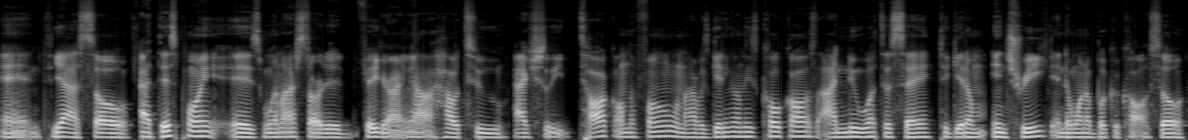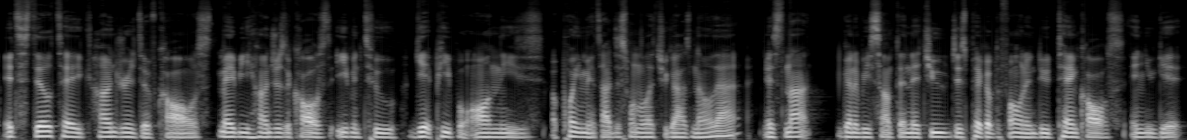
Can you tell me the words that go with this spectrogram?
And yeah, so at this point is when I started figuring out how to actually talk on the phone when I was getting on these cold calls. I knew what to say to get them intrigued and to want to book a call. So it still takes hundreds of calls, maybe hundreds of calls, even to get people on these appointments. I just want to let you guys know that it's not going to be something that you just pick up the phone and do 10 calls and you get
